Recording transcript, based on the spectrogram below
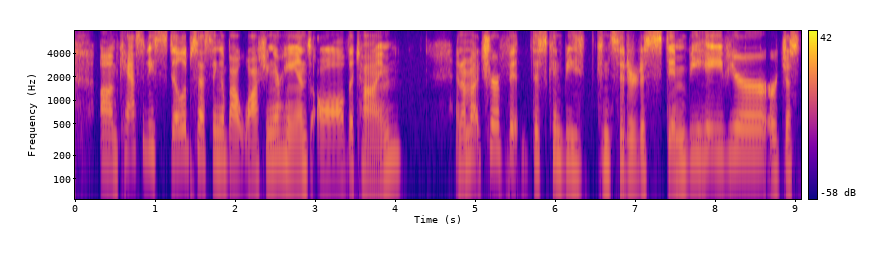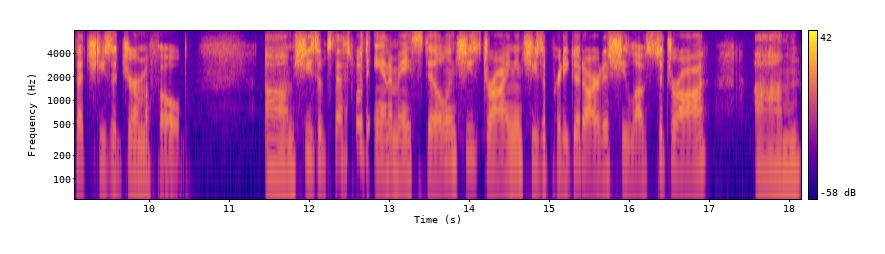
um, Cassidy's still obsessing about washing her hands all the time. And I'm not sure if it this can be considered a stim behavior or just that she's a germaphobe. Um, she's obsessed with anime still, and she's drawing, and she's a pretty good artist. She loves to draw. Um,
